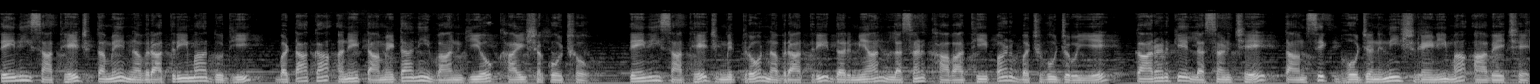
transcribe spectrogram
તેની સાથે જ તમે નવરાત્રિમાં દૂધી, બટાકા અને ટામેટાની વાનગીઓ ખાઈ શકો છો. તેની સાથે જ મિત્રો નવરાત્રિ દરમિયાન લસણ ખાવાથી પણ બચવું જોઈએ, કારણ કે લસણ છે તામસિક ભોજનની શ્રેણીમાં આવે છે.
